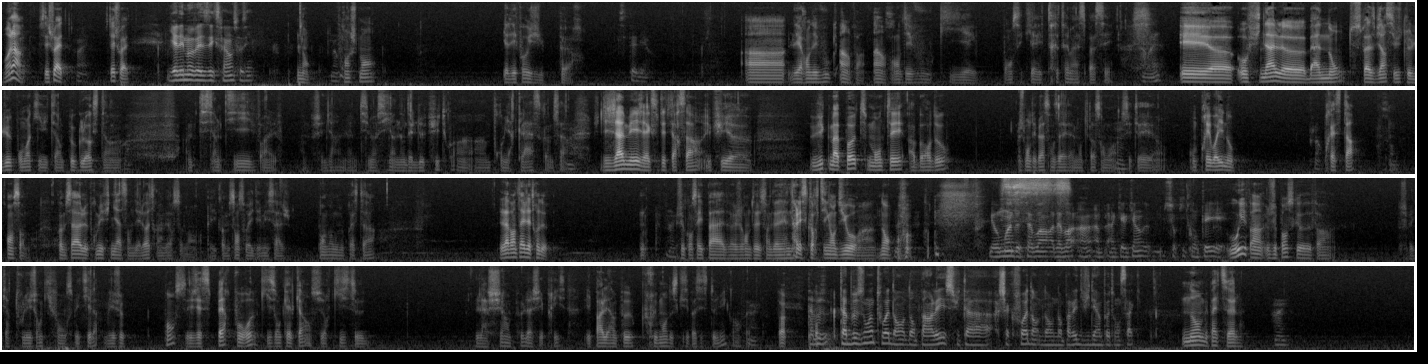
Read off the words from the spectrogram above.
Voilà, c'était chouette. C'était chouette. Il y a des mauvaises expériences aussi? Non. Franchement, Il y a des fois où j'ai eu peur. C'est-à-dire un, les rendez-vous, un, enfin, un rendez-vous qui est pensé qu'il allait très très mal se passer. Ah ouais? Et euh, au final, euh, bah non, tout se passe bien. C'est juste le lieu pour moi qui était un peu glauque. C'était un, un petit, un petit, enfin, je vais dire un petit, aussi un modèle de pute, quoi, un, un première classe comme ça. Ouais. Jamais j'ai accepté de faire ça. Et puis, euh, vu que ma pote montait à Bordeaux, je montais pas sans elle, elle montait pas sans moi. Mm. C'était, euh, on prévoyait nos prestats Ensemble. Comme ça, le premier finit à Sandé, l'autre inversement. Et comme ça, on s'envoyait des messages pendant nos prestats. L'avantage d'être deux. Je conseille pas aux gens de s'en donner dans l'escorting en duo. hein. Non. Mais au moins de savoir, d'avoir un, un- un quelqu'un sur qui compter. et- oui, enfin, je pense que, enfin, je vais pas dire tous les gens qui font ce métier-là, mais je pense et j'espère pour eux qu'ils ont quelqu'un sur qui se lâcher un peu, lâcher prise et parler un peu crûment de ce qui s'est passé cette nuit, quoi, en fait. Ouais. Enfin, T'as beso- t'as besoin, toi, d'en parler suite à, à chaque fois, d'en- parler, de vider un peu ton sac? Non, mais pas être seul.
